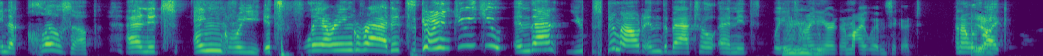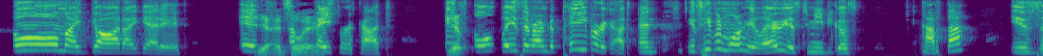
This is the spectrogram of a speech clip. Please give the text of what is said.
in a close up, and it's angry. It's flaring red. It's going to eat you. And then you zoom out in the battle, and it's way tinier than my Whimsicott. And I was Yeah. like, "Oh my god, I get it." It's Yeah, it's a hilarious. paper cut. It's Yep. always around a paper cut, and it's even more hilarious to me because carta is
